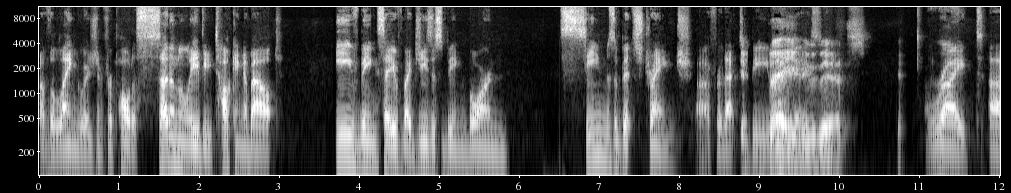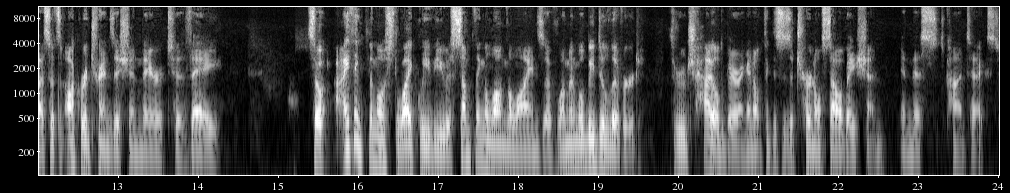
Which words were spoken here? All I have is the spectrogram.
of the language and for paul to suddenly be talking about eve being saved by jesus being born seems a bit strange uh, for that to be they do this right uh, so it's an awkward transition there to they so I think the most likely view is something along the lines of women will be delivered through childbearing. I don't think this is eternal salvation in this context.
